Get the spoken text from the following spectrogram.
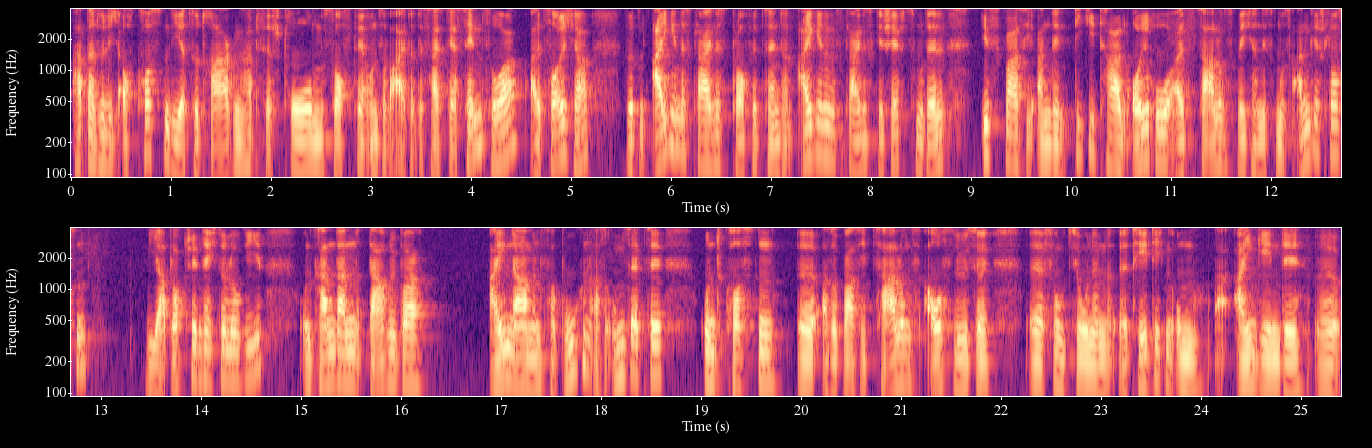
hat natürlich auch Kosten, die er zu tragen hat für Strom, Software und so weiter. Das heißt, der Sensor als solcher wird ein eigenes kleines Profit Center, ein eigenes kleines Geschäftsmodell, ist quasi an den digitalen Euro als Zahlungsmechanismus angeschlossen via Blockchain-Technologie und kann dann darüber Einnahmen verbuchen, also Umsätze und Kosten, äh, also quasi Zahlungsauslösefunktionen äh, tätigen, um eingehende äh,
